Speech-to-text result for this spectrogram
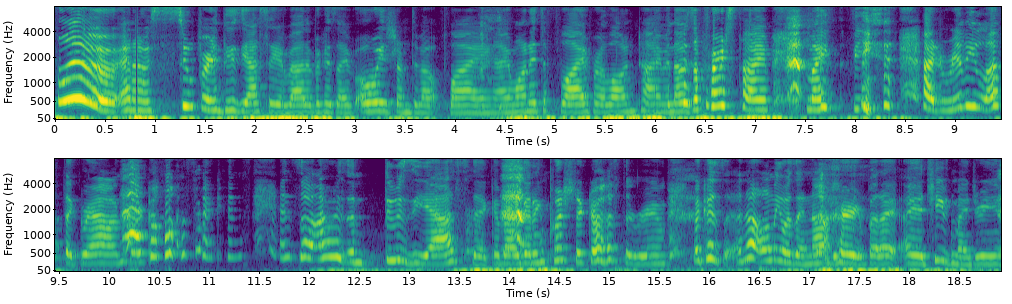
flew! And I was super enthusiastic about it because I've always dreamt about flying. I wanted to fly for a long time, and that was the first time my feet had really left the ground for a couple of seconds. And so I was enthusiastic about getting pushed across the room because not only was I not hurt, but I, I achieved my dreams.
